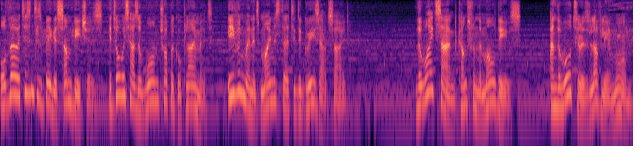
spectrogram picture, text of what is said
Although it isn't as big as some beaches, it always has a warm tropical climate, even when it's minus 30 degrees outside. The white sand comes from the Maldives, and the water is lovely and warm.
